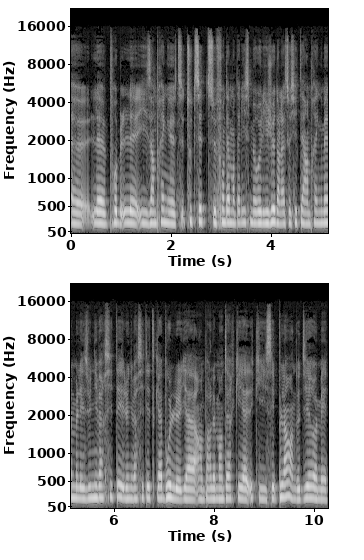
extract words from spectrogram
Euh, ils imprègnent tout ce fondamentalisme religieux dans la société, imprègnent même les universités. L'université de Kaboul, il y a un parlementaire qui, qui s'est plaint de dire mais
